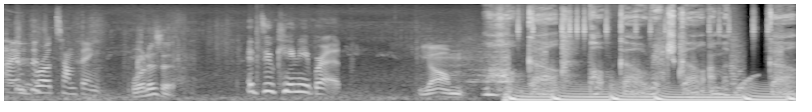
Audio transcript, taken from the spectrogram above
I brought something. What is it? It's zucchini bread. Yum. I'm a hot girl, pop girl, rich girl. I'm a girl,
